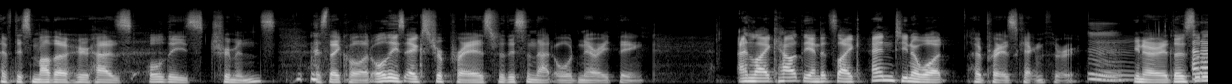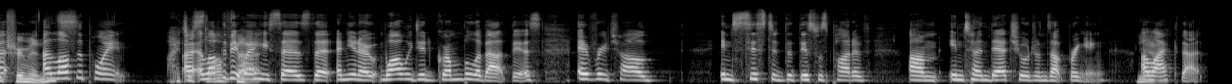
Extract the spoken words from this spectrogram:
of this mother who has all these trimmings, as they call it, all these extra prayers for this and that ordinary thing. And like how at the end it's like, and you know what? Her prayers came through. You know, those Mm. And little I, trimmings. I love the point. I, I, just I love, the bit where he says that, and you know, while we did grumble about this, every child insisted that this was part of, um, in turn, their children's upbringing. I like that.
